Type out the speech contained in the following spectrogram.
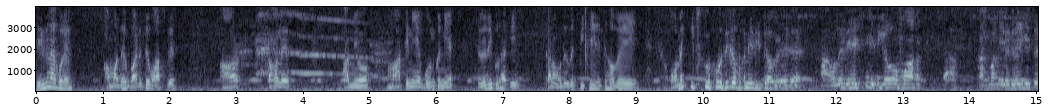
দেরি না করে আমাদের বাড়িতেও আসবে। আর তাহলে আমিও মাকে নিয়ে বোনকে নিয়ে রেডি করে থাকি। কারণ ওদেরকে পিঠে দিতে হবে। অনেক কিছু ওদেরকে বানিয়ে দিতে হবে। আর অলরেডি এদিকেও মা কাঠ বানিয়ে রেডি হয়ে গেছে।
